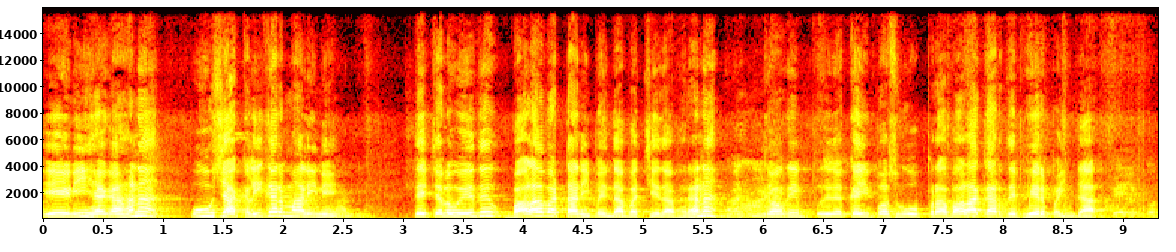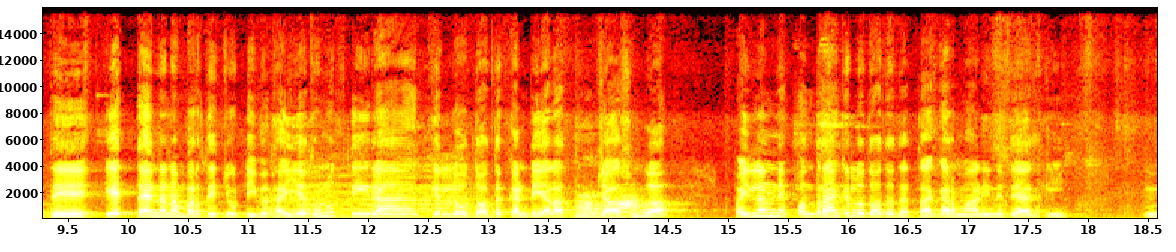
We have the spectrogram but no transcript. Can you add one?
ਇਹ ਨਹੀਂ ਹੈਗਾ ਹਨਾ? ਪੂਛ ਚੱਕ ਲਈ ਕਰਮ ਵਾਲੀ ਨੇ। ਤੇ ਚਲੋ ਇਹਦੇ ਬਾਲਾ ਵਟਾ ਨਹੀਂ ਪੈਂਦਾ ਬੱਚੇ ਦਾ ਫਿਰ ਹਨਾ। ਕਿਉਂਕਿ ਕਈ ਪਸ਼ੂ ਉਪਰਾ ਬਾਲਾ ਕਰਦੇ ਫੇਰ ਪੈਂਦਾ। ਤੇ ਇਹ ਤਿੰਨ ਨੰਬਰ ਤੇ ਝੋਟੀ ਵਿਖਾਈ ਆ ਤੁਹਾਨੂੰ 13 ਕਿਲੋ ਦੁੱਧ ਕੰਡੇ ਵਾਲਾ ਦੂਜਾ ਸੂਆ। ਪਹਿਲਾਂ ਨੇ 15 ਕਿਲੋ ਦੁੱਧ ਦਿੱਤਾ ਕਰਮ ਵਾਲੀ ਨੇ ਤੇ ਐਤਕੀ। ਅਮ,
